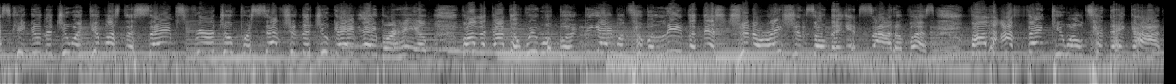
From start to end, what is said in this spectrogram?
asking you that you would give us the same spiritual perception that you gave Abraham. Father God, that we will be able to believe that there's generations on the inside of us. Father, I thank you on today, God,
